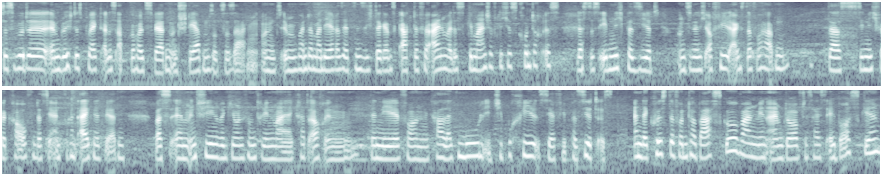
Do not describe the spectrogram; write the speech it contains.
Das würde ähm, durch das Projekt alles abgeholzt werden und sterben sozusagen. Und im Puerto Madeira setzen sie sich da ganz arg dafür ein, weil das gemeinschaftliches Grund auch ist, dass das eben nicht passiert. Und sie natürlich auch viel Angst davor haben, dass sie nicht verkaufen, dass sie einfach enteignet werden was ähm, in vielen Regionen vom Tränenmeier, gerade auch in der Nähe von Calakmul, Ichipuchil, sehr viel passiert ist. An der Küste von Tabasco waren wir in einem Dorf, das heißt El Bosque.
